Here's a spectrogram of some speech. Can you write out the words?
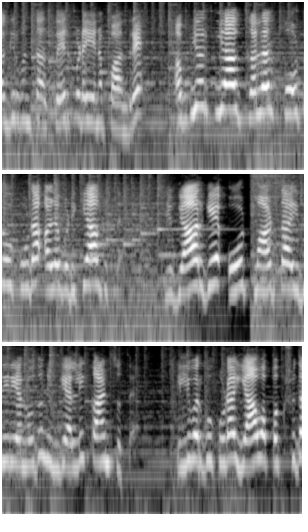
ಆಗಿರುವಂತಹ ಸೇರ್ಪಡೆ ಏನಪ್ಪಾ ಅಂದ್ರೆ ಅಭ್ಯರ್ಥಿಯ ಕಲರ್ ಫೋಟೋ ಕೂಡ ಅಳವಡಿಕೆ ಆಗುತ್ತೆ. ನೀವು ಯಾರಿಗೆ ಓಟ್ ಮಾಡ್ತಾ ಇದ್ದೀರಿ ಅನ್ನೋದು ನಿಮ್ಗೆ ಅಲ್ಲಿ ಕಾಣಿಸುತ್ತೆ. ಇಲ್ಲಿವರೆಗೂ ಕೂಡ ಯಾವ ಪಕ್ಷದ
